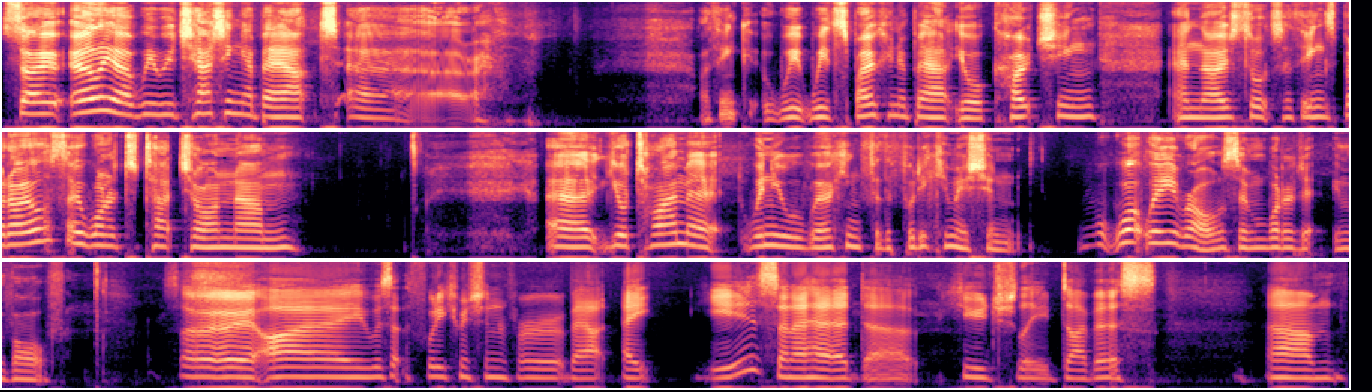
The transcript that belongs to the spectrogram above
so earlier we were chatting about. Uh, I think we, we'd spoken about your coaching and those sorts of things, but I also wanted to touch on um, uh, your time at when you were working for the Footy Commission. what were your roles and what did it involve? So I was at the Footy Commission for about eight years, and I had uh, hugely diverse um,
